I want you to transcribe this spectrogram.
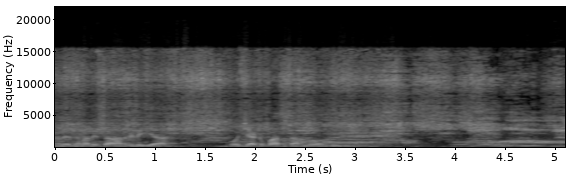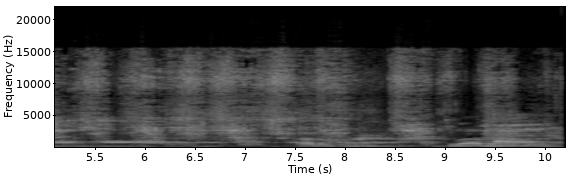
ਅਗਲੇ ਥਾਣਾ ਦੀ ਧਾਰ ਜਿਹੜੀ ਆ ਉਹ ਚੈੱਕ ਪਾਸ ਕਰ ਲਓ ਆਪਦੀ। ਆ ਲਓ ਜਵਾਬ ਹੈ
